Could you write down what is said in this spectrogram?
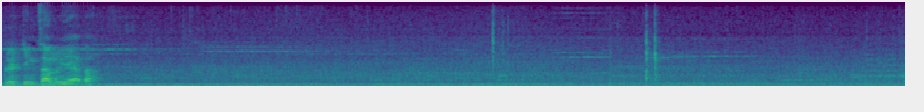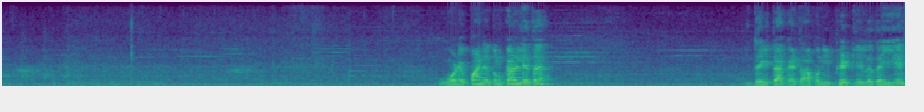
प्लेटिंग चालू आहे आता. वडे पाण्यातून काढले तर? दही टाकायचं आपण ही फेटलेलं दही आहे.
